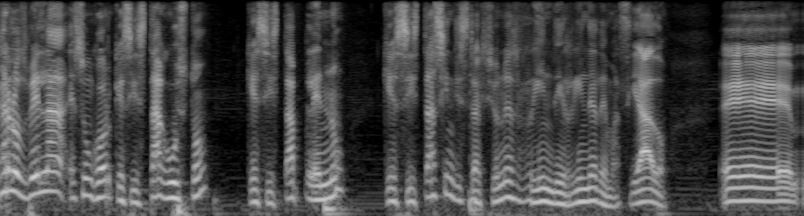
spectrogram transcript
Carlos Vela es un jugador que si está a gusto, que si está pleno, que si está sin distracciones, rinde y rinde demasiado. Eh,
